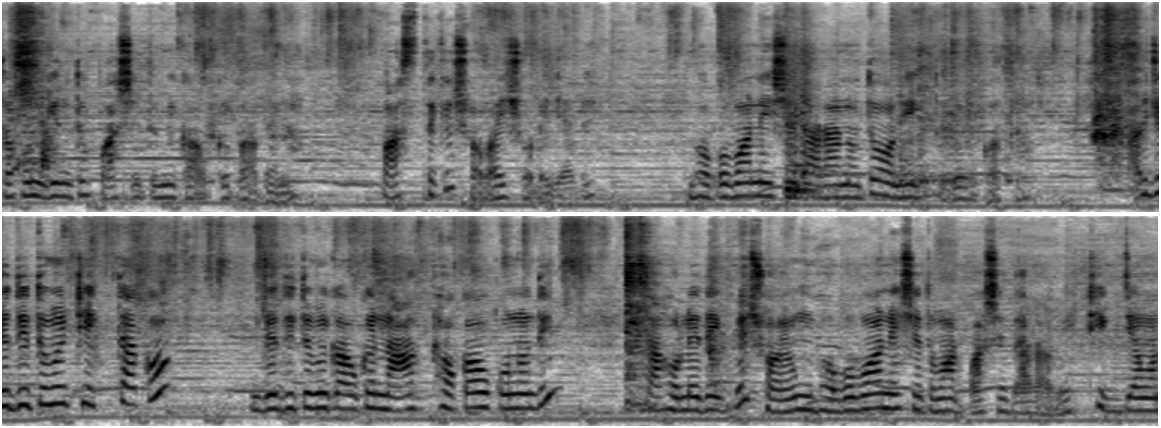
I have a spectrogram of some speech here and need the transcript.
তখন কিন্তু পাশে তুমি কাউকে পাবে না। পাশ থেকে সবাই সরে যাবে। ভগবান এসে দাঁড়ানো তো অনেক দূরের কথা। আর যদি তুমি ঠিক থাকো, যদি তুমি কাউকে না ঠকাও কোনো দিন তাহলে দেখবে স্বয়ং ভগবান এসে তোমার পাশে দাঁড়াবে, ঠিক যেমন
